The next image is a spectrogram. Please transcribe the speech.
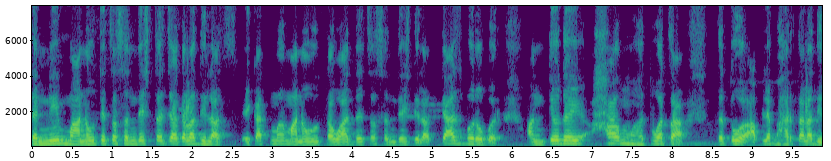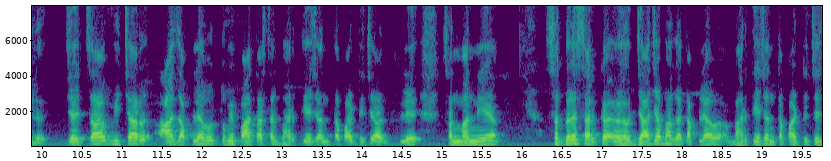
त्यांनी मानवतेचा संदेश तर जगाला दिलाच एकात्म मानवतावादाचा संदेश दिला. त्याचबरोबर अंत्योदय हा महत्त्वाचा तत्व आपल्या भारताला दिलं. ज्याचा विचार आज आपल्या तुम्ही पाहत असाल भारतीय जनता पार्टीचे आपले सन्माननीय सगळं सरकार ज्या ज्या भागात आपल्या भारतीय जनता पार्टीचे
